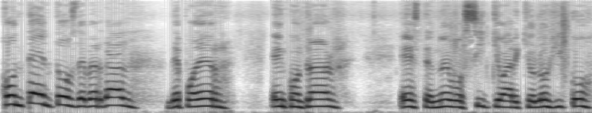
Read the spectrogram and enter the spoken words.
Contentos de verdad de poder encontrar este nuevo sitio arqueológico,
